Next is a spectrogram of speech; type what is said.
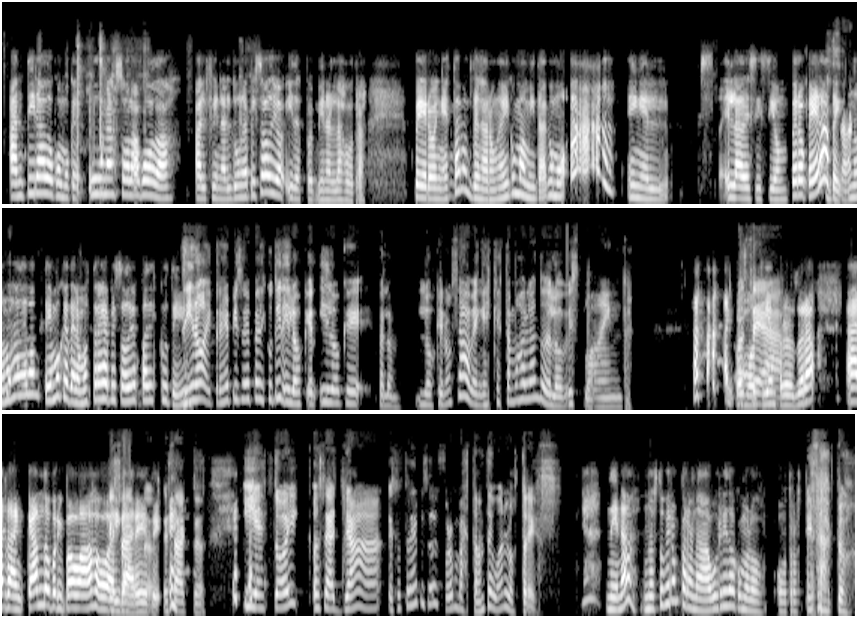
han tirado como que una sola boda al final de un episodio y después vienen las otras. Pero en esta nos dejaron ahí como a mitad, como ¡ah! en el, en la decisión. Pero espérate, no nos adelantemos que tenemos tres episodios para Sí, discutir. no, hay tres episodios para discutir y los que, y lo que, perdón, los que no saben es que estamos hablando de Love is Blind. O Como sea, siempre, arrancando por ahí para abajo al garete. exacto. Y estoy, o sea, ya, esos tres episodios fueron bastante buenos los tres. Nena, no estuvieron para nada aburridos como los otros tres. Exacto.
